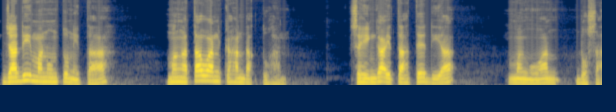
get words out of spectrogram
jadi menuntun ita mengetahuan kehendak Tuhan sehingga ita te dia menguan dosa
